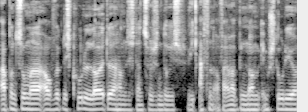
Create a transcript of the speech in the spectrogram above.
ab und zu mal auch wirklich coole Leute haben sich dann zwischendurch wie Affen auf einmal benommen im Studio.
